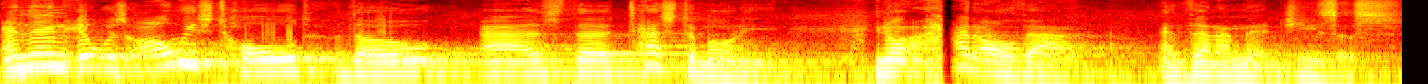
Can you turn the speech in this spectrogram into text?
And then it was always told though as the testimony. You know, I had all that, and then I met Jesus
